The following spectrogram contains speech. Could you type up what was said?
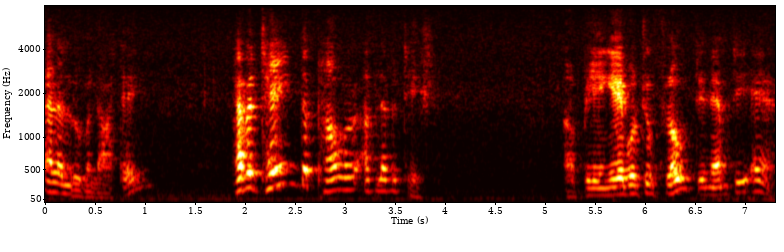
and illuminati have attained the power of levitation, of being able to float in empty air.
